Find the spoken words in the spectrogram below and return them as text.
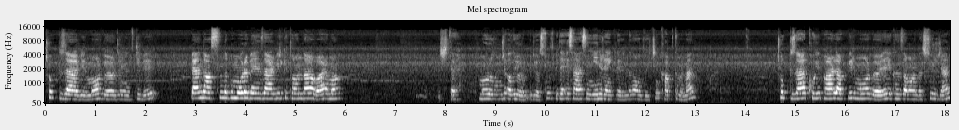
Çok güzel bir mor gördüğünüz gibi. Ben de aslında bu mora benzer bir iki ton daha var ama işte mor olunca alıyorum biliyorsunuz. Bir de Essence'in yeni renklerinden olduğu için kaptım hemen. Çok güzel koyu parlak bir mor böyle yakın zamanda süreceğim.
